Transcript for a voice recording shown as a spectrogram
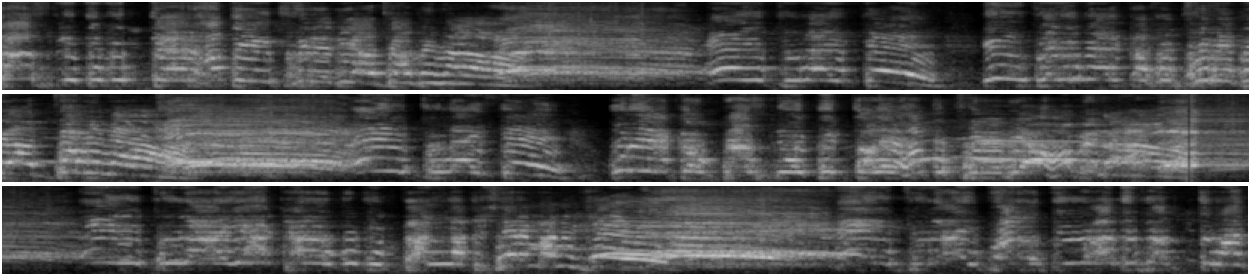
রাজনীতিবিদদের হাতে ছেড়ে দেওয়া যাবে না। এই জুলাইকে ইন্টারিমের কাছে ছেড়ে দেওয়া যাবে না। এই জুলাইকে কোন একক রাজনৈতিক দলের হাতে ছেড়ে দেওয়া হবে না। এই জুলাই আঠারো কোটি বাংলাদেশের মানুষের। এই জুলাই ভারতীয় আধিপত্যবাদ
